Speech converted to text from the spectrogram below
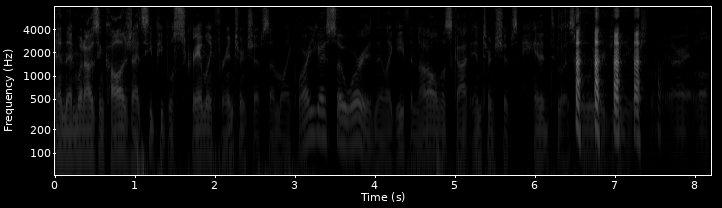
And then when I was in college, I'd see people scrambling for internships. I'm like, why are you guys so worried? And they're like, Ethan, not all of us got internships handed to us when we were juniors. I'm like, all right, well,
